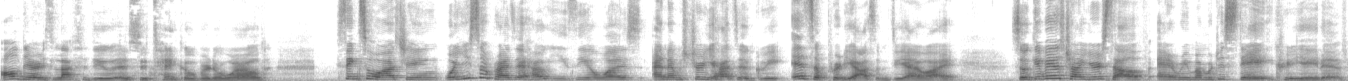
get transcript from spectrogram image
All there is left to do is to take over the world. Thanks for watching. Were you surprised at how easy it was? And I'm sure you have to agree it's a pretty awesome DIY. So give it a try yourself and remember to stay creative.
